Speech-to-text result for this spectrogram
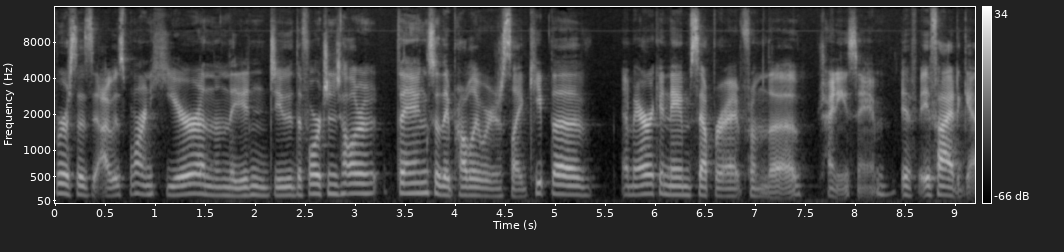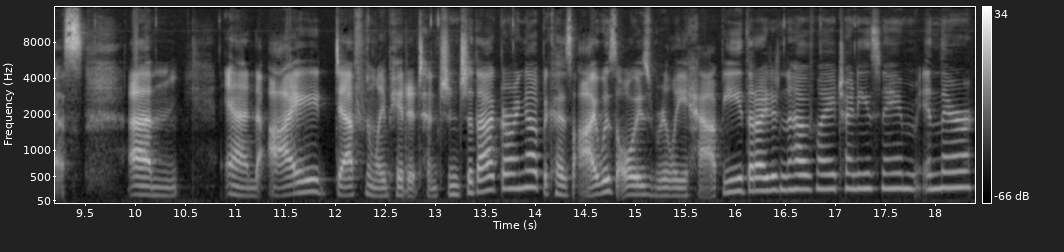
Versus I was born here and then they didn't do the fortune teller thing, so they probably were just like keep the American name separate from the Chinese name, if if I had to guess. Um and I definitely paid attention to that growing up because I was always really happy that I didn't have my Chinese name in there.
